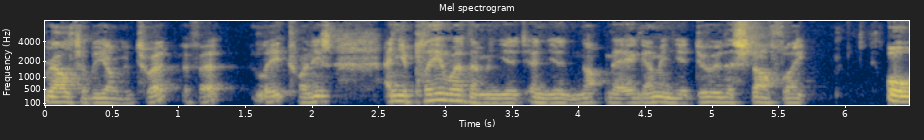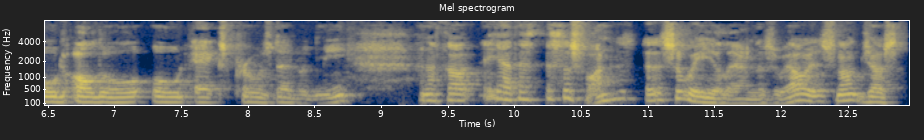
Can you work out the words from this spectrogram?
relatively young and fit, fit late twenties, and you play with them, and you and you nutmeg them, and you do the stuff like old all the old, old ex pros did with me. And I thought, yeah, this, this is fun. It's the way you learn as well. It's not just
